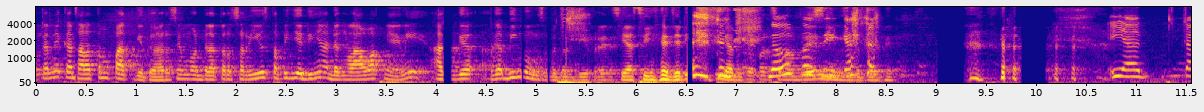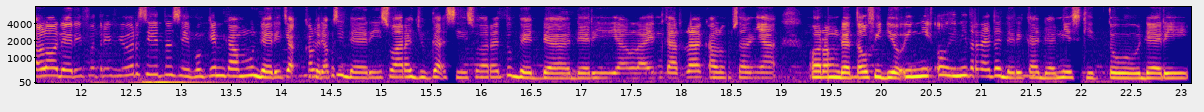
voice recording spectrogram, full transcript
Karena kan salah tempat gitu. Harusnya moderator serius tapi jadinya ada ngelawaknya. Ini agak agak bingung sebetulnya diferensiasinya. Jadi nggak bisa personal branding sebetulnya. Iya, kalau dari food reviewer sih itu sih mungkin kamu dari kalau dari aku sih dari suara juga sih. Suara itu beda dari yang lain karena kalau misalnya orang udah tahu video ini, oh ini ternyata dari Kak Danis gitu. Dari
